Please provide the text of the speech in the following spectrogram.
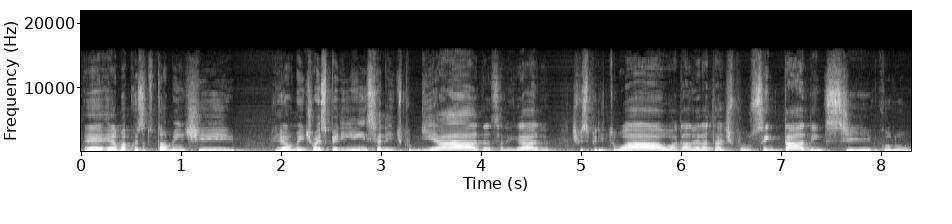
é, é uma coisa totalmente. Realmente uma experiência ali, tipo, guiada, tá ligado? Tipo, espiritual, a galera tá, tipo, sentada em círculo.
